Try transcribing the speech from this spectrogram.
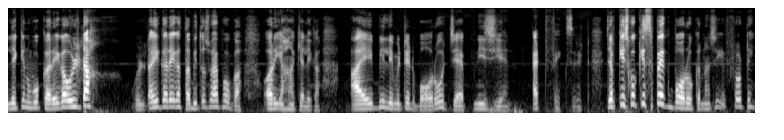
लेकिन वो करेगा उल्टा। उल्टा ही करेगा, तभी तो स्वैप होगा। और यहाँ क्या लिखा? I B limited borrow Japanese yen at fix rate जबकि इसको किस पे बोरो करना चाहिए? फ्लोटिंग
